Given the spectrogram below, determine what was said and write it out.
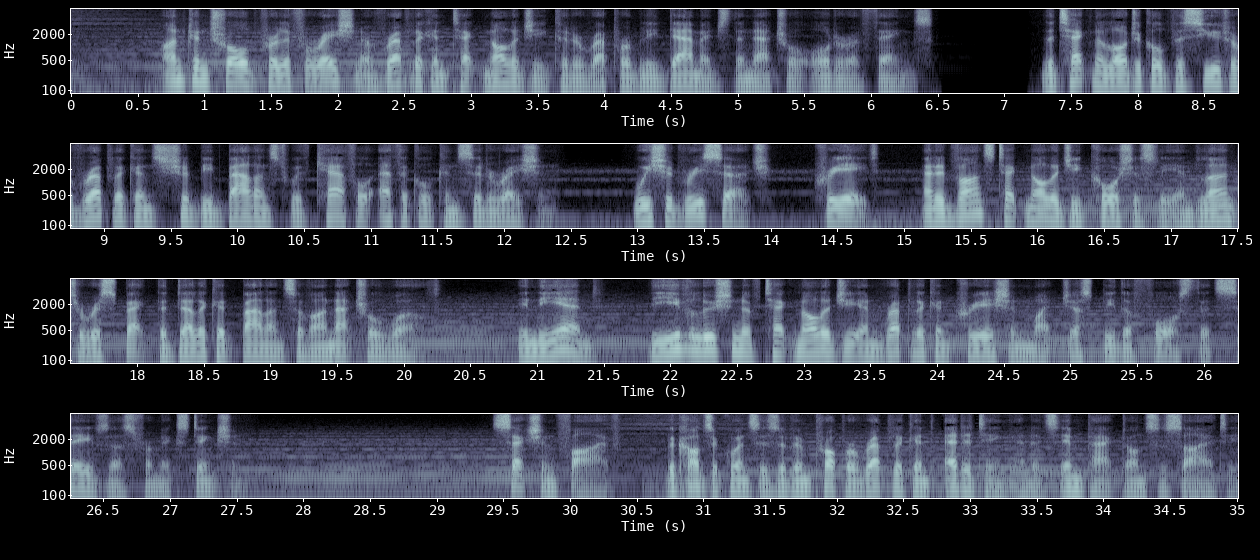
Uncontrolled proliferation of replicant technology could irreparably damage the natural order of things. The technological pursuit of replicants should be balanced with careful ethical consideration. We should research, create, and advance technology cautiously and learn to respect the delicate balance of our natural world. In the end, the evolution of technology and replicant creation might just be the force that saves us from extinction. Section 5 the consequences of improper replicant editing and its impact on society.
